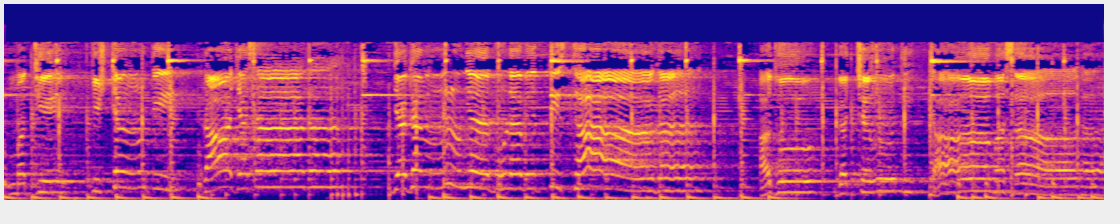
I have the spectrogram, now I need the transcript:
मध्ये तिष्ठन्ति राजसाग। जघन्यगुणवृत्तिस्थाग। अधो गच्छन्ति तामसाः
